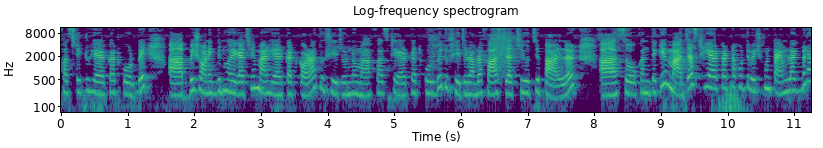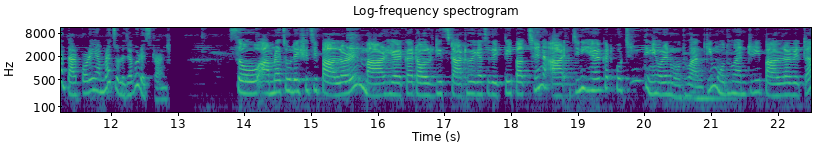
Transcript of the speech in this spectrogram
ফার্স্টে একটু হেয়ার কাট করবে। বেশ অনেক দিন হয়ে গেছে মার হেয়ার কাট করা, তো সেই জন্য মা ফার্স্ট হেয়ার কাট করবে, তো সেই জন্য আমরা ফার্স্ট যাচ্ছি হচ্ছে পার্লার সো ওখান থেকে মা জাস্ট হেয়ার কাটটা করতে বেশিক্ষণ টাইম লাগবে না, তারপরেই আমরা চলে যাব রেস্টুরেন্ট সো আমরা চলে এসেছি পার্লারে মার হেয়ার কাট অলরেডি স্টার্ট হয়ে গেছে দেখতেই পাচ্ছেন। আর যিনি হেয়ার কাট করছেন তিনি হলেন মধু আন্টি মধু আন্টিরই পার্লার এটা।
